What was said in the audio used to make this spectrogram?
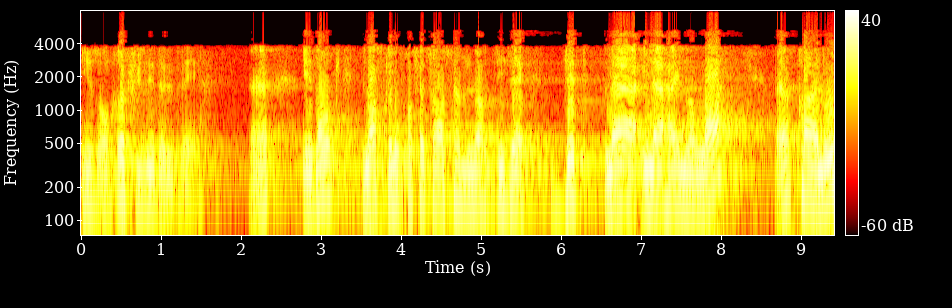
ils ont refusé de le dire. Hein et donc, lorsque le prophète sallallahu leur disait, dites la ilaha illallah, قالوا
